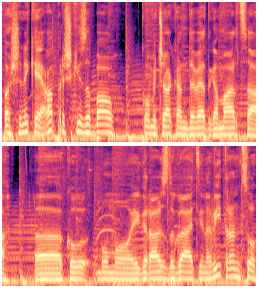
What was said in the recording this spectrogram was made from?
pa še nekaj apreških zabav, ko mi čakam 9. marca, uh, ko bomo igrali z dogajati na Vitrancu.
